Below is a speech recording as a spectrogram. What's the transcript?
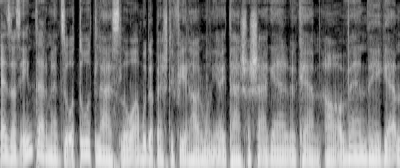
Ez az Intermezzo Tóth László, a Budapesti Filharmoniai Társaság elnöke, a vendégem.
